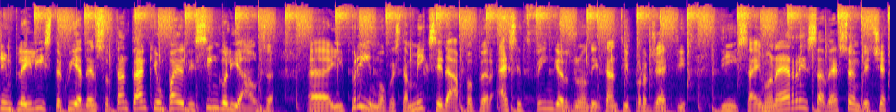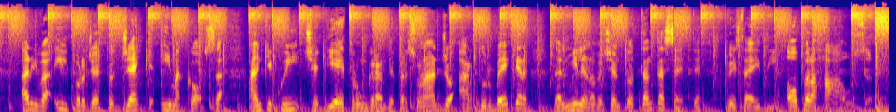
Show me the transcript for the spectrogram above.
Oggi in playlist qui a Dance 80 anche un paio di singoli house. Eh, il primo, questa Mix It Up per Acid Fingers, uno dei tanti progetti di Simon Harris. Adesso invece arriva il progetto Jack Imacossa. Anche qui c'è dietro un grande personaggio, Arthur Baker, dal 1987. Questa è di Opera House.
